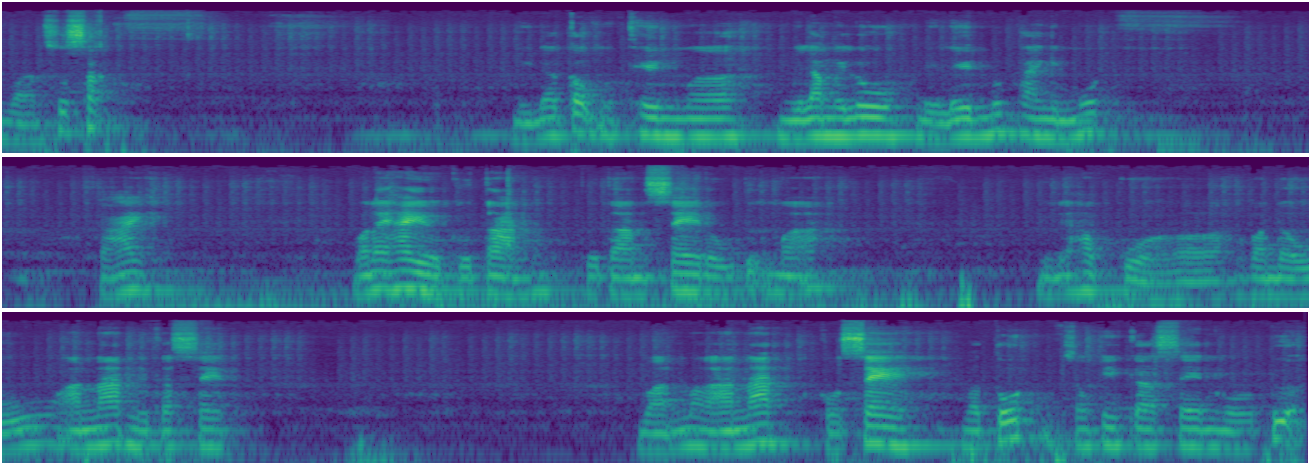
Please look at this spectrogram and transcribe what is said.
Và xuất sắc. Mình đã cộng thêm ờ, 15 lô để lên mức 2001 khá hay. Món này hay ở cửa tàn. Cửa tàn xe đấu tự mã mình đã học của ờ, ván đấu Anat với Casen ván mà Anat có xe và tốt, trong khi Kasen có tượng,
